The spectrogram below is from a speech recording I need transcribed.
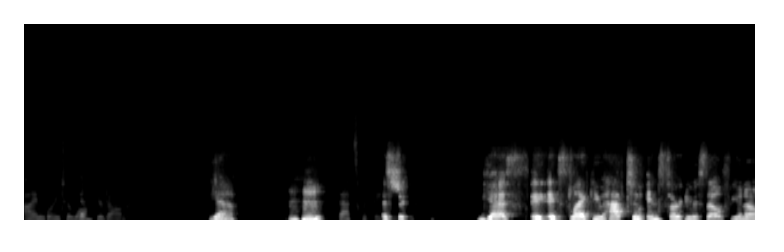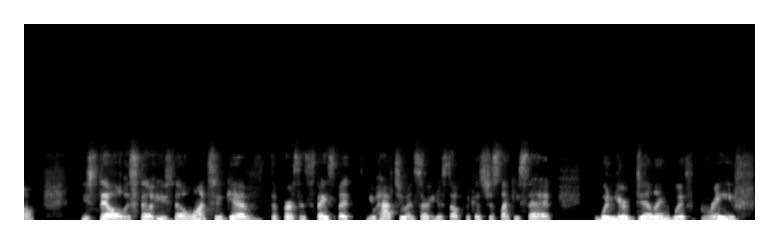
I'm going to walk your dog. Yeah. Mm-hmm. That's what they it's Yes. It, it's like you have to insert yourself, you know. You still still you still want to give the person space, but you have to insert yourself because just like you said, when you're dealing with grief,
